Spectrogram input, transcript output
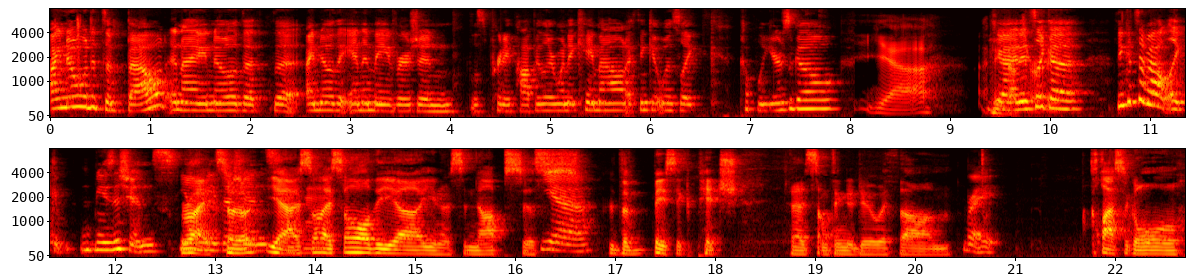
I know what it's about, and I know that the I know the anime version was pretty popular when it came out. I think it was like a couple years ago. Yeah. I think Yeah, and that's it's like right. a I think it's about like musicians, young right. So Musicians. yeah, I saw I saw the uh, you know synopsis. Yeah. The basic pitch that had something to do with um, right. classical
